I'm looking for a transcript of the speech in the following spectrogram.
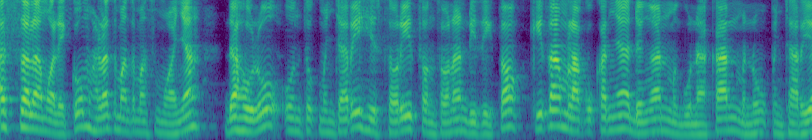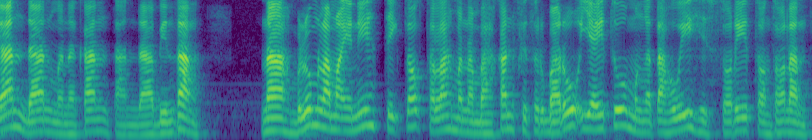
Assalamualaikum, halo teman-teman semuanya. Dahulu untuk mencari histori tontonan di TikTok, kita melakukannya dengan menggunakan menu pencarian dan menekan tanda bintang. Nah, belum lama ini TikTok telah menambahkan fitur baru yaitu mengetahui histori tontonan.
